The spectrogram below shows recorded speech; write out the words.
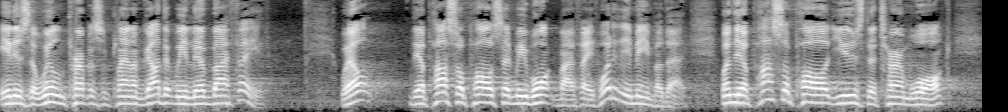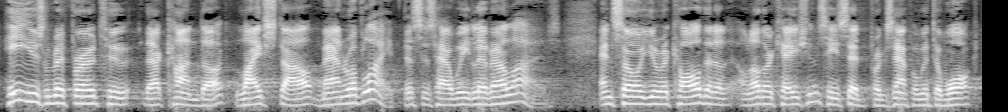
it is the will and purpose and plan of God that we live by faith. Well, the Apostle Paul said we walk by faith. What did he mean by that? When the Apostle Paul used the term walk, he usually referred to their conduct, lifestyle, manner of life. This is how we live our lives. And so you recall that on other occasions, he said, for example, we're to walk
